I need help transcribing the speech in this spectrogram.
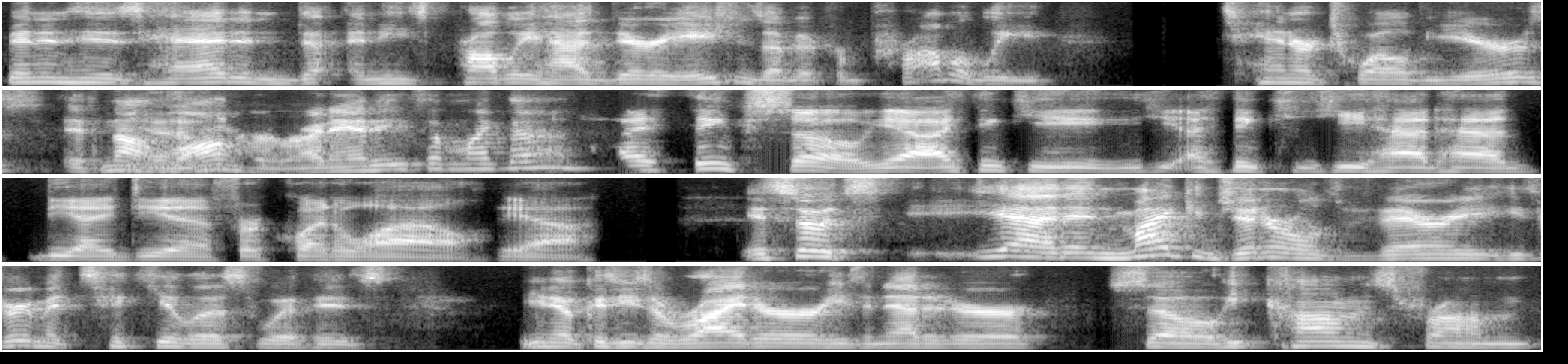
been in his head, and and he's probably had variations of it for probably 10 or 12 years if not yeah. longer right andy? Something like that? I think so. Yeah i think he, he i think he had had the idea for quite a while. Yeah. So it's yeah and mike in general is very he's very meticulous with his you know because he's a writer he's an editor. So he comes from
